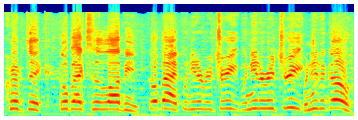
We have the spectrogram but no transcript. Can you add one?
Cryptik, go back to the lobby. Go back. We need a retreat. We need a retreat. We need to go.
